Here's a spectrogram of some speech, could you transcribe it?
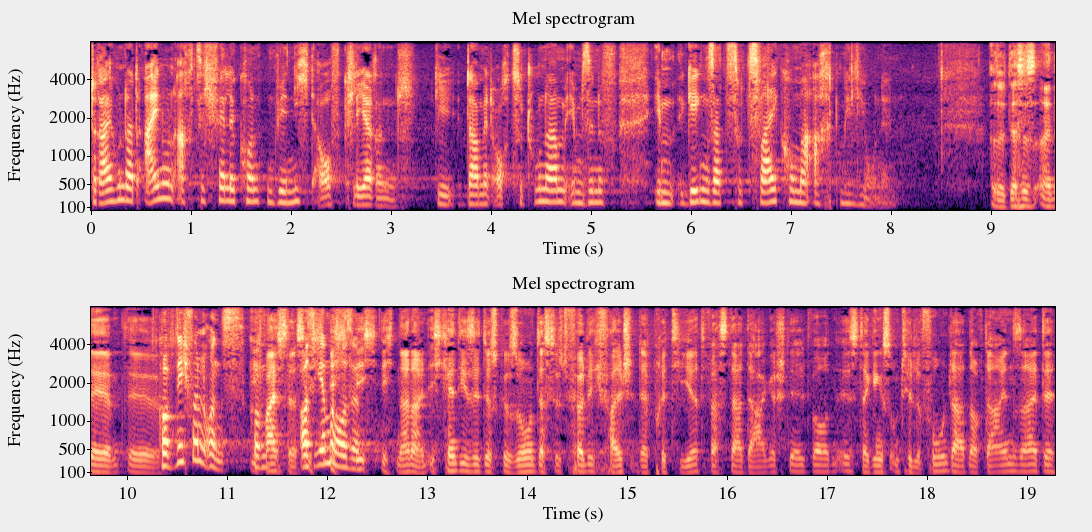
381 Fälle konnten wir nicht aufklären die damit auch zu tun haben, im Sinne, im Gegensatz zu 2,8 Millionen. Also das ist eine. Äh, kommt nicht von uns. Kommt ich weiß das. Aus ich, Ihrem Hause. Ich, ich, nein, nein. Ich kenne diese Diskussion. Das ist völlig falsch interpretiert, was da dargestellt worden ist. Da ging es um Telefondaten auf der einen Seite,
